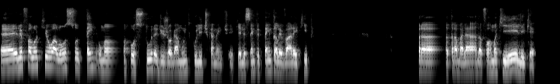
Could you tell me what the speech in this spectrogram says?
É, ele falou que o Alonso tem uma postura de jogar muito politicamente e que ele sempre tenta levar a equipe para trabalhar da forma que ele quer.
